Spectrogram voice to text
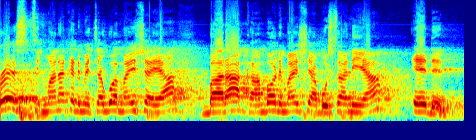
rest maanake nimechagua maisha ya baraka ambayo ni maisha ya bustani ya eden.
